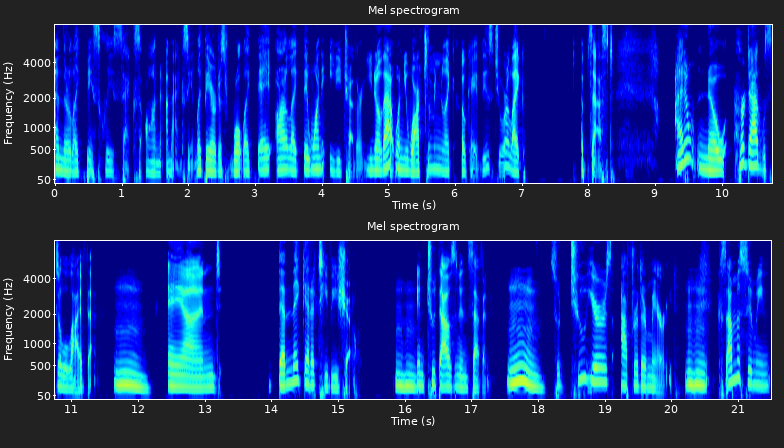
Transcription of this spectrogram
and they're like basically sex on a magazine. Like they are just roll like they are like they want to eat each other. You know that when you watch them and you're like, okay, these two are like obsessed. I don't know. Her dad was still alive then, Mm. and then they get a TV show Mm-hmm. in 2007. Mm. So two years after they're married, Mm-hmm. because I'm assuming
